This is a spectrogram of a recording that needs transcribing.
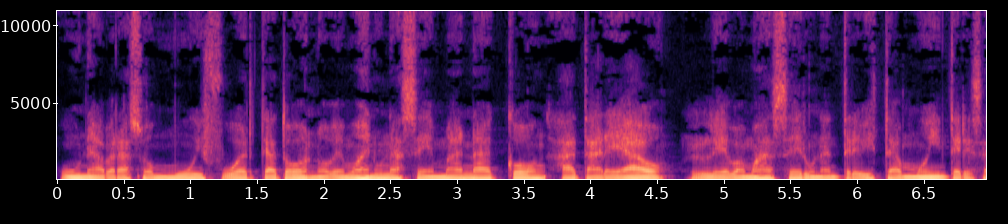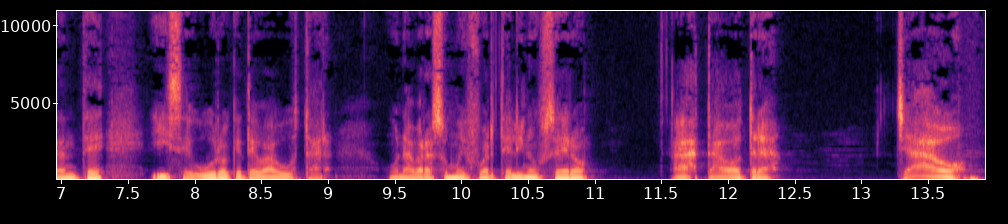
un abrazo muy fuerte a todos. Nos vemos en una semana con Atareao. Le vamos a hacer una entrevista muy interesante y seguro que te va a gustar. Un abrazo muy fuerte, Linuxero. Hasta otra. Chao.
